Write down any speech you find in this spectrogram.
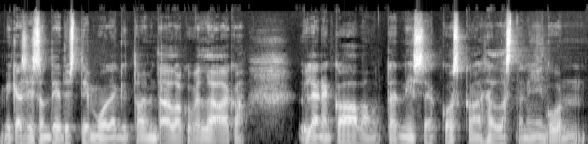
mikä siis on tietysti muutenkin toiminta-elokuville aika yleinen kaava, mutta niissä ei ole koskaan sellaista, niin kuin,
